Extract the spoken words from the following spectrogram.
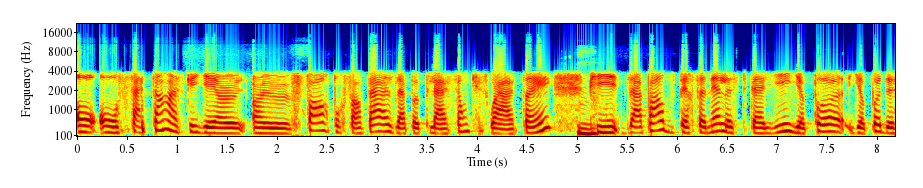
on, on s'attend à ce qu'il y ait un, un, fort pourcentage de la population qui soit atteint. Mm. Puis de la part du personnel hospitalier, il n'y a pas, il y a pas de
